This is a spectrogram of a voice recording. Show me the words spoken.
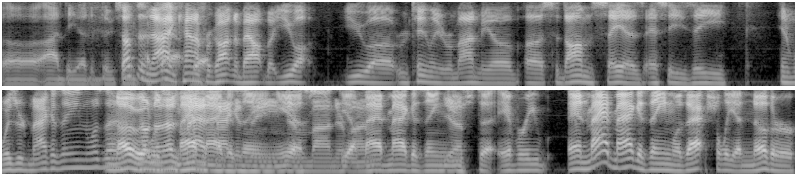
uh, idea to do Something like that I had kind of forgotten about, but you you uh, routinely remind me of. Uh, Saddam says S E Z in Wizard magazine was that? No, it was that was Mad, Magazine. Yes, Never mind, never yeah, mind. Mad Magazine Yeah. used to every and Mad Magazine was actually another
